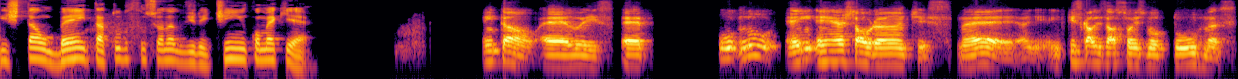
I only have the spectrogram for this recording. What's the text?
estão bem, está tudo funcionando direitinho, como é que é? Então, é, Luiz, é, no, em, em, restaurantes, né, em fiscalizações noturnas,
